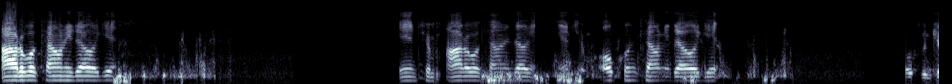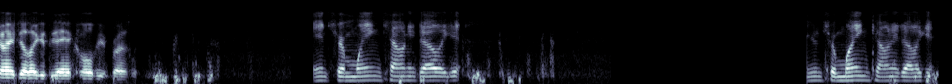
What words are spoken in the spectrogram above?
Ottawa County Delegate. Interim Ottawa County Delegate. Interim Oakland County Delegate. Oakland County Delegate Dan Colby present. Interim Wayne County Delegate. Interim Wayne County Delegate.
